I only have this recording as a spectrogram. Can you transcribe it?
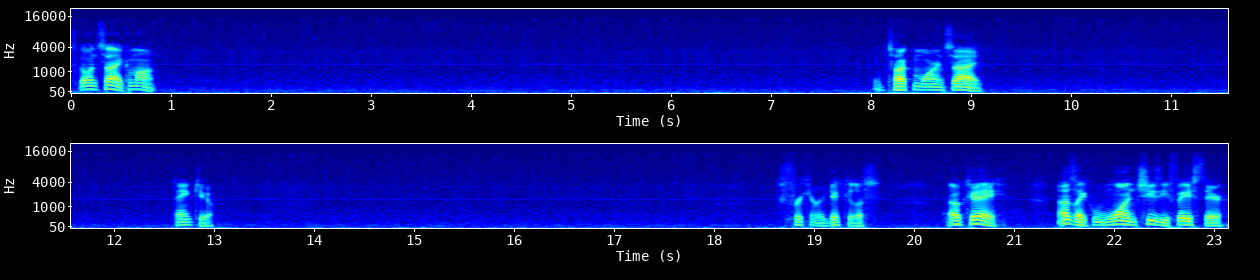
Let's go inside. Come on. Talk more inside. Thank you. It's freaking ridiculous. Okay. That was like one cheesy face there.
